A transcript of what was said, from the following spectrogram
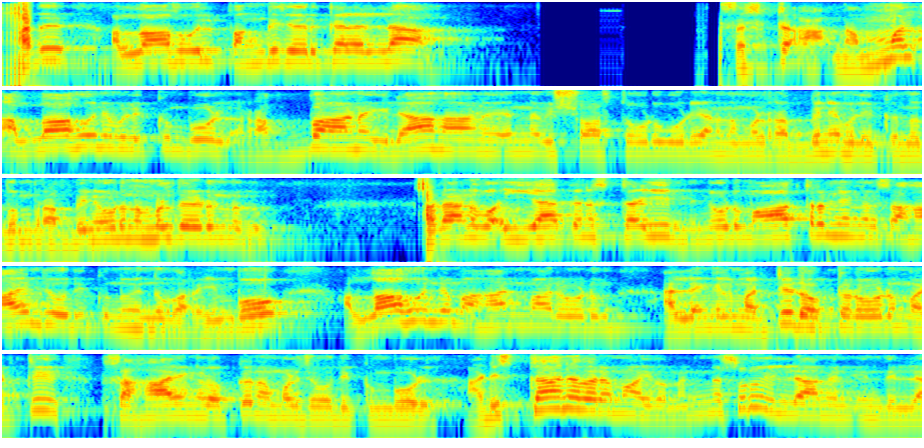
അത് അള്ളാഹുവിൽ പങ്കു ചേർക്കലല്ല. സൃഷ്ട നമ്മൾ അള്ളാഹുവിനെ വിളിക്കുമ്പോൾ റബ്ബാണ് ഇലാഹാണ് എന്ന വിശ്വാസത്തോടു കൂടിയാണ് നമ്മൾ റബ്ബിനെ വിളിക്കുന്നതും റബ്ബിനോട് നമ്മൾ തേടുന്നതും. അതാണ് വയ്യാക്കന സ്റ്റൈൽ. നിന്നോട് മാത്രം ഞങ്ങൾ സഹായം ചോദിക്കുന്നു എന്ന് പറയുമ്പോൾ അള്ളാഹുവിന്റെ മഹാന്മാരോടും അല്ലെങ്കിൽ മറ്റ് ഡോക്ടറോടും മറ്റ് സഹായങ്ങളൊക്കെ നമ്മൾ ചോദിക്കുമ്പോൾ അടിസ്ഥാനപരമായി മന്നസറു ഇല്ലാമിൻ എന്തില്ല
